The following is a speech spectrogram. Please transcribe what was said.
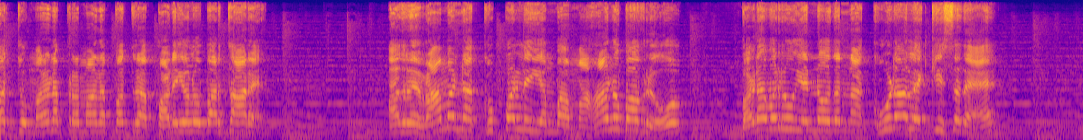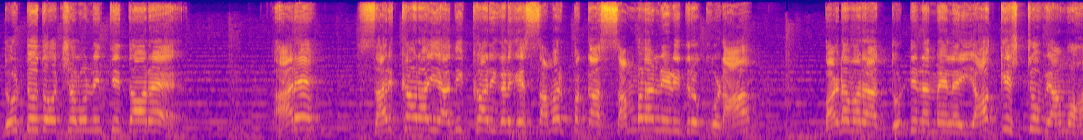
ಮತ್ತು ಮರಣ ಪ್ರಮಾಣ ಪತ್ರ ಪಡೆಯಲು ಬರ್ತಾರೆ. ಆದರೆ ರಾಮಣ್ಣ ಕುಪ್ಪಳ್ಳಿ ಎಂಬ ಮಹಾನುಭಾವರು ಬಡವರು ಎನ್ನುವುದನ್ನ ಕೂಡ ಲೆಕ್ಕಿಸದೆ ದುಡ್ಡು ದೋಚಲು ನಿಂತಿದ್ದಾರೆ. ಅರೆ, ಸರ್ಕಾರ ಈ ಅಧಿಕಾರಿಗಳಿಗೆ ಸಮರ್ಪಕ ಸಂಬಳ ನೀಡಿದ್ರು ಕೂಡ ಬಡವರ ದುಡ್ಡಿನ ಮೇಲೆ ಯಾಕಿಷ್ಟು ವ್ಯಾಮೋಹ,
